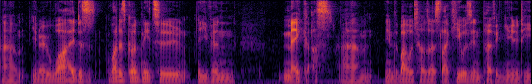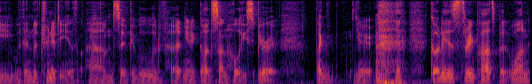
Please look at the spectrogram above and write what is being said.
um, you know, why does why does God need to even make us? Um, you know, the Bible tells us like He was in perfect unity within the Trinity. Um, so people would have heard, you know, God, Son, Holy Spirit. Like, you know, God is three parts but one,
